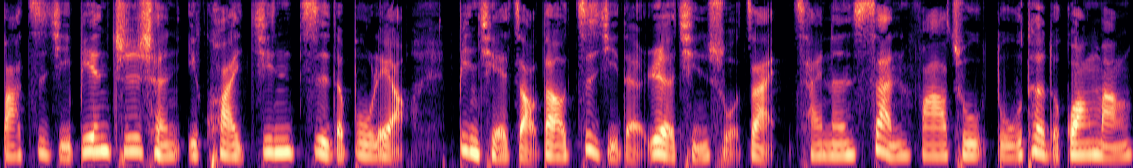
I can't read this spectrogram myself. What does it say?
把自己编织成一块精致的布料，并且找到自己的热情所在，才能散发出独特的光芒，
